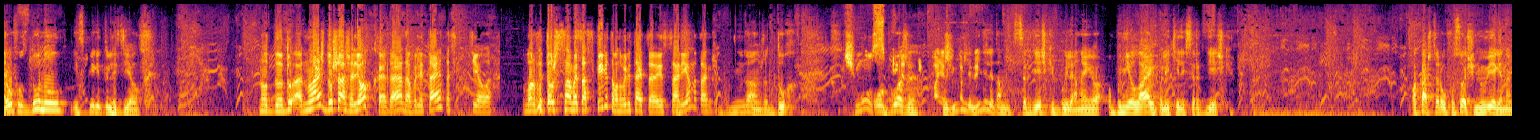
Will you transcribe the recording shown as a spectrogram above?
Руфус дунул, и Спирит улетел. Ну, ду- ду- а, ну, знаешь, душа же легкая, да, она вылетает из тела. Может быть, то же самое со спиритом, он вылетает э, из арены также. Ну да, он же дух. Почему О Спирит боже, вы видели, видели, там сердечки были, она ее обняла и полетели сердечки. Пока что Руфус очень уверенно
